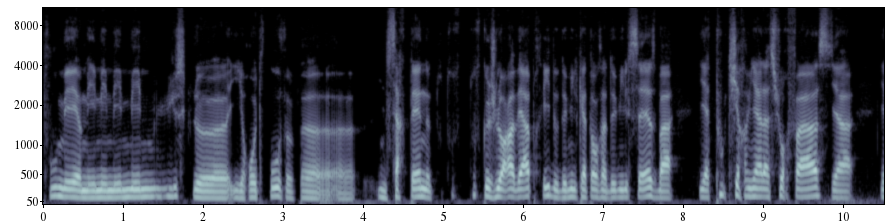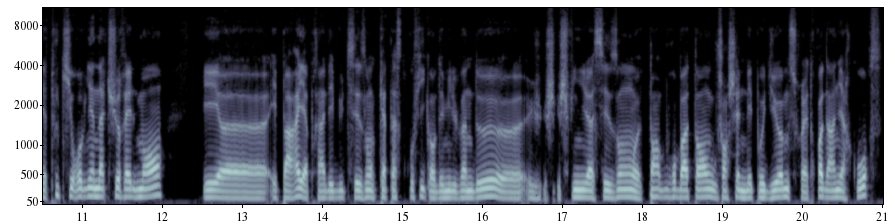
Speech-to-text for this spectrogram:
tous mes, mes, mes, mes, muscles, ils retrouvent une certaine. Tout, ce que je leur avais appris de 2014 à 2016, bah, il y a tout qui revient à la surface. Il y a, y a tout qui revient naturellement. Euh, et, pareil, après un début de saison catastrophique en 2022, euh, je, finis la saison euh, tambour battant où j'enchaîne les podiums sur les trois dernières courses,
